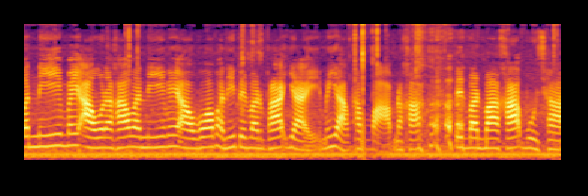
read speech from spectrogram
วันนี้ไม่เอานะคะ วันนี้ไม่เอา เพราะว่าวันนี้เป็นวันพระใหญ่ไม่อยากทำบาปนะคะ เป็นวันมาฆบูชา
